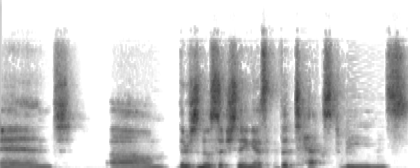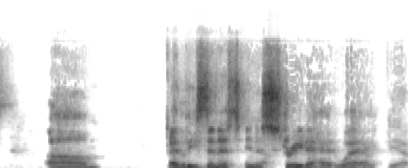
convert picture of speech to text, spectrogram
and um, there's no such thing as the text means, um, at least in a in Yeah. a straight ahead way Yeah.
